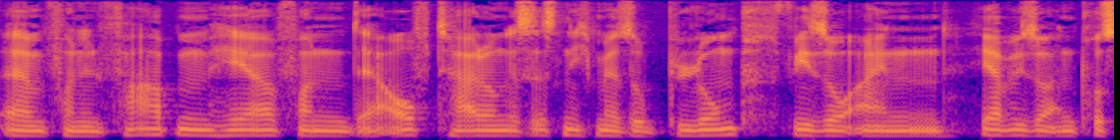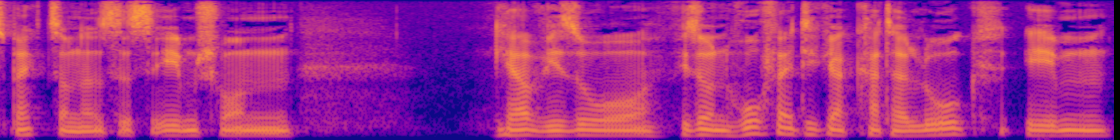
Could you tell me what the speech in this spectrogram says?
Ähm, von den Farben her, von der Aufteilung. Es ist nicht mehr so plump wie so ein, ja, wie so ein Prospekt, sondern es ist eben schon, ja, wie so, wie so ein hochwertiger Katalog eben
